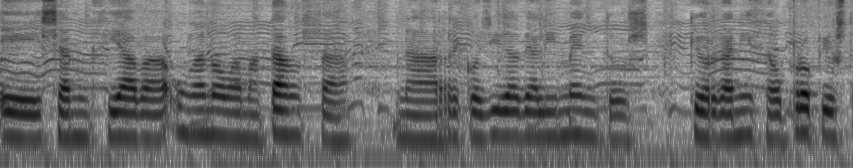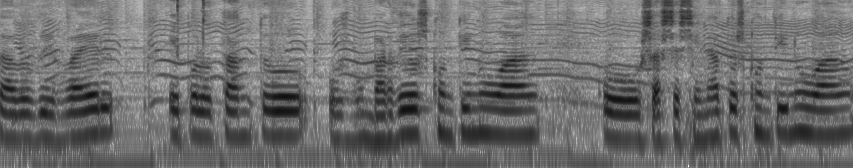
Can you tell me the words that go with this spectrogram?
e eh, se anunciaba unha nova matanza na recollida de alimentos que organiza o propio Estado de Israel e polo tanto os bombardeos continúan os asesinatos continúan,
